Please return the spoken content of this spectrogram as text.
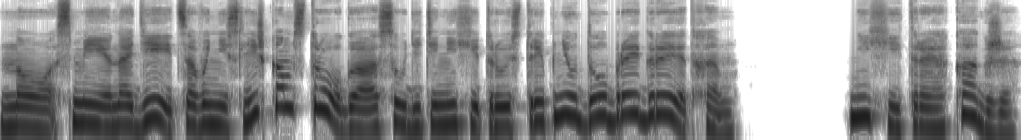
«Но, смею надеяться, вы не слишком строго осудите нехитрую стряпню доброй Гретхэм». «Нехитрая, как же!»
